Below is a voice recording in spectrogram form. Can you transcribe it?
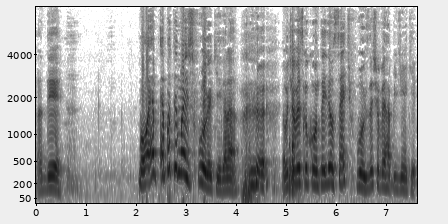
Cadê? Bom, é, é pra ter mais furo aqui, galera. a última vez que eu contei deu sete furos. Deixa eu ver rapidinho aqui.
